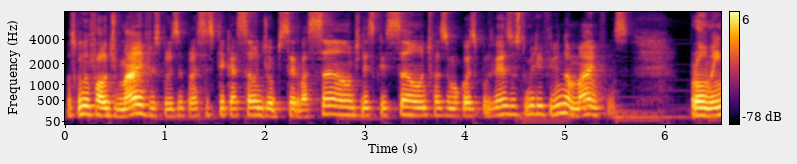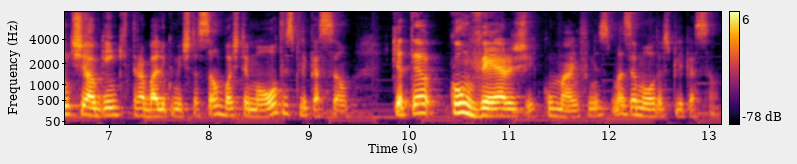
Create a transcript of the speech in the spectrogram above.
Mas quando eu falo de mindfulness, por exemplo, essa explicação de observação, de descrição, de fazer uma coisa por vez, eu estou me referindo a mindfulness. Provavelmente alguém que trabalha com meditação pode ter uma outra explicação que até converge com mindfulness, mas é uma outra explicação.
